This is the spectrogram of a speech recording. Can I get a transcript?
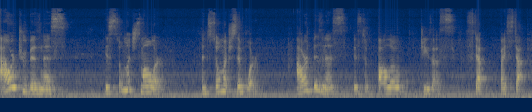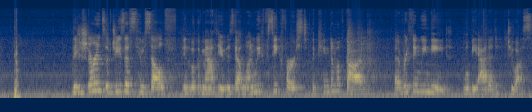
Our true business is so much smaller and so much simpler. Our business is to follow Jesus step by step. The assurance of Jesus himself in the book of Matthew is that when we seek first the kingdom of God, everything we need will be added to us.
